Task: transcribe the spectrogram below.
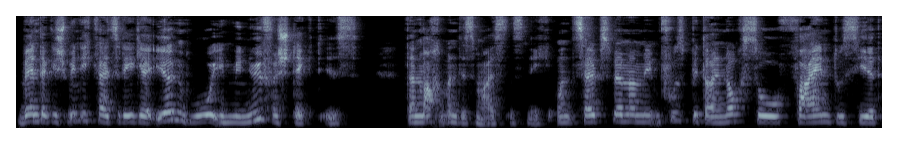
Wenn der Geschwindigkeitsregler irgendwo im Menü versteckt ist, dann macht man das meistens nicht. Und selbst wenn man mit dem Fußpedal noch so fein dosiert,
